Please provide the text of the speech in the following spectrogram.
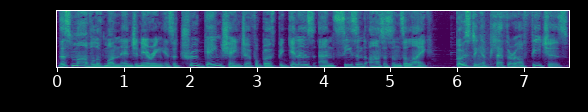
This marvel of modern engineering is a true game changer for both beginners and seasoned artisans alike. Boasting a plethora of features,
